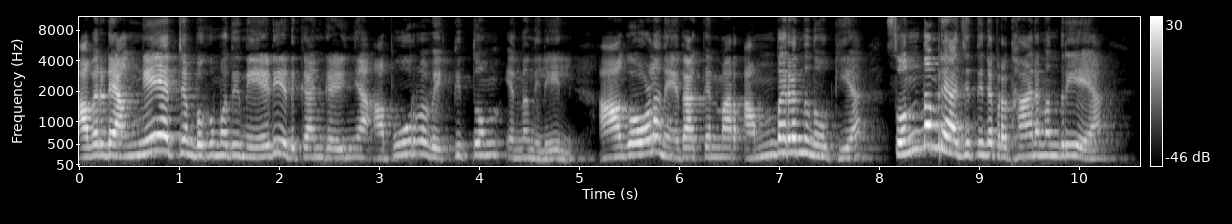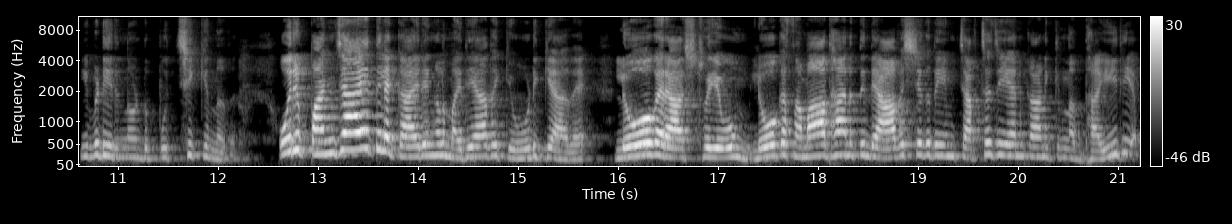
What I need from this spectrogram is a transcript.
അവരുടെ അങ്ങേയറ്റം ബഹുമതി നേടിയെടുക്കാൻ കഴിഞ്ഞ അപൂർവ വ്യക്തിത്വം എന്ന നിലയിൽ ആഗോള നേതാക്കന്മാർ അമ്പരന്ന് നോക്കിയ സ്വന്തം രാജ്യത്തിന്റെ പ്രധാനമന്ത്രിയെയാ ഇവിടെ ഇരുന്നുകൊണ്ട് പുച്ഛിക്കുന്നത്. ഒരു പഞ്ചായത്തിലെ കാര്യങ്ങൾ മര്യാദയ്ക്ക് ഓടിക്കാതെ ലോകരാഷ്ട്രീയവും ലോക സമാധാനത്തിന്റെ ആവശ്യകതയും ചർച്ച ചെയ്യാൻ കാണിക്കുന്ന ധൈര്യം.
